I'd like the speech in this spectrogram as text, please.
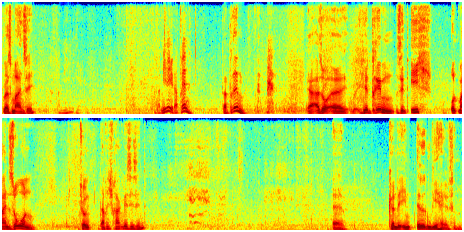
was meinen Sie? Familie. Familie, da drin. Da drin? Ja, also äh, hier drin sind ich und mein Sohn. Entschuldigung, darf ich fragen, wer Sie sind? Äh, können wir Ihnen irgendwie helfen?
